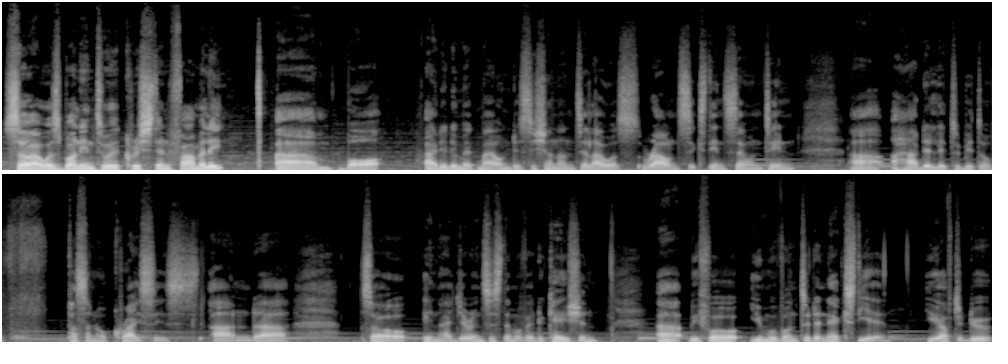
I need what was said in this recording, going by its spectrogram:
So, I was born into a Christian family, um, but I didn't make my own decision until I was around 16, 17. Uh, I had a little bit of personal crisis. And uh, so, in Nigerian system of education, uh, before you move on to the next year, you have to do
